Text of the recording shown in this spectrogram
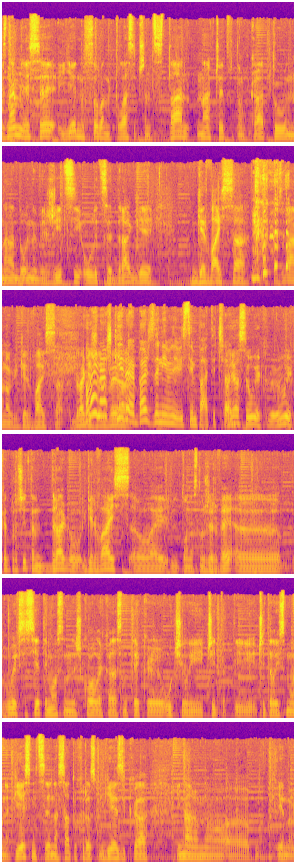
Iznajmljuje se jednosoban klasičan stan na četvrtom katu na Donjoj Vežici, ulice Drage Gervajsa, takozvanog Gervajsa. Drage Ovaj naš Kiro je baš zanimljiv i simpatičan. Pa ja se uvijek, uvijek kad pročitam Drago Gervais, ovaj, to odnosno Žerve, eh, uvijek se sjetim osnovne škole kada smo tek eh, učili čitati, čitali smo one pjesmice na satu hrvatskog jezika i naravno eh, jednog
